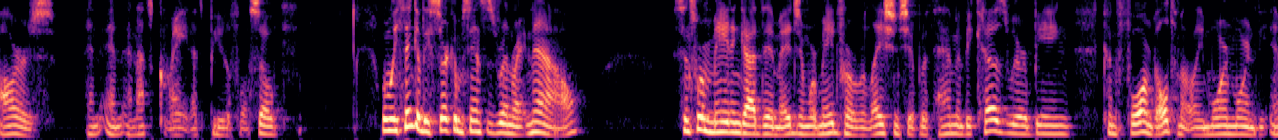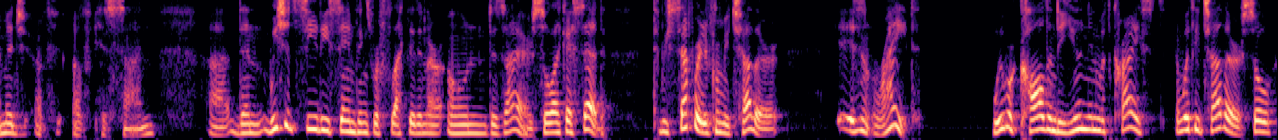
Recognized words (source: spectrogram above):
ours, and and and that's great. That's beautiful. So when we think of these circumstances we're in right now, since we're made in God's image and we're made for a relationship with Him, and because we are being conformed ultimately more and more into the image of, of His Son, uh, then we should see these same things reflected in our own desires. So, like I said, to be separated from each other isn't right. We were called into union with Christ and with each other. So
